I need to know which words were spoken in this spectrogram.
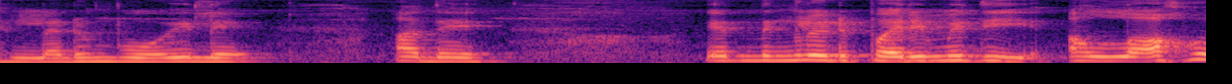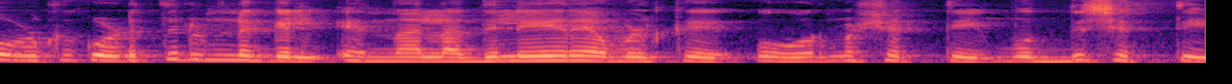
എല്ലാവരും പോയില്ലേ? അതെ എന്തെങ്കിലും ഒരു പരിമിതി അള്ളാഹു അവൾക്ക് കൊടുത്തിട്ടുണ്ടെങ്കിൽ എന്നാൽ അതിലേറെ അവൾക്ക് ഓർമ്മശക്തി ബുദ്ധിശക്തി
